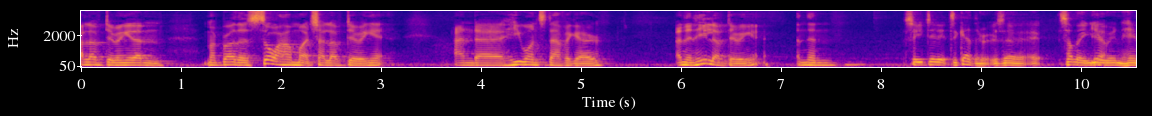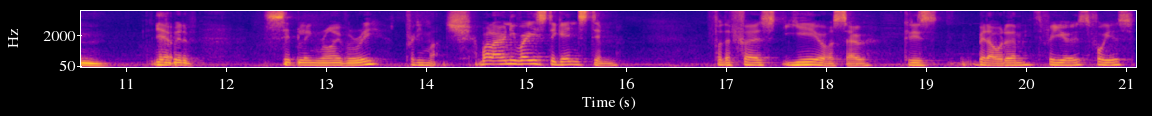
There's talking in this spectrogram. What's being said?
I loved doing it. And my brother saw how much I loved doing it, and uh, he wanted to have a go, and then he loved doing it, and then So you did it together. It was a, something you Yeah. and him. Yeah. Yeah. A bit of sibling rivalry. pretty much. Well, I only raced against him for the first year or so because he's a bit older than me, three years, four years.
